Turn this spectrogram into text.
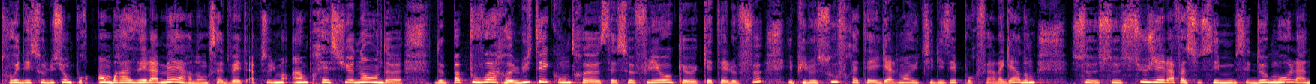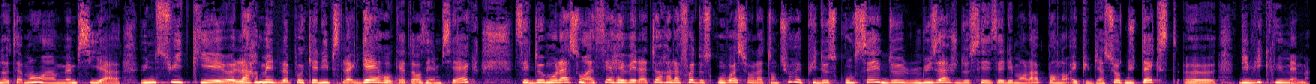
trouvé des solutions pour embraser la mer, donc ça devait être absolument impressionnant de ne pas pouvoir lutter contre ce, ce fléau que qu'était le feu. Et puis le soufre était également utilisé pour faire la guerre. Donc ce, ce sujet-là, enfin ces, ces deux mots-là notamment, hein, même s'il y a une suite qui est euh, l'armée de l'Apocalypse, la guerre au XIVe siècle, ces deux mots-là sont assez révélateurs à la fois de ce qu'on voit sur la tenture et puis de ce qu'on de l'usage de ces éléments-là pendant, et puis bien sûr du texte euh, biblique lui-même.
